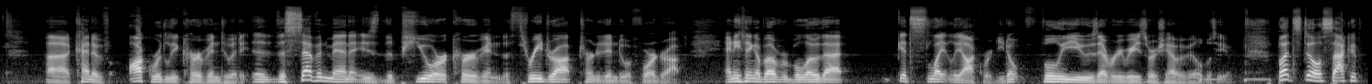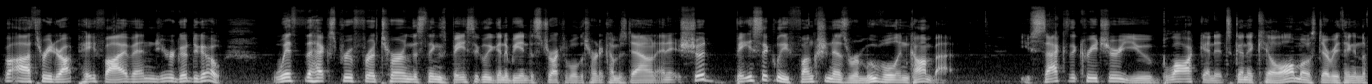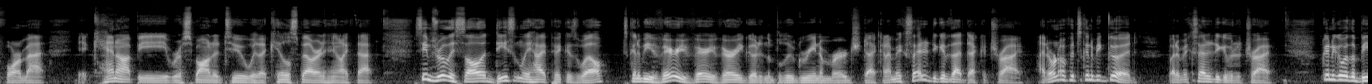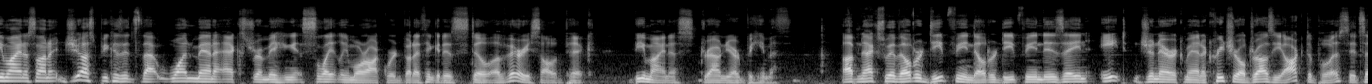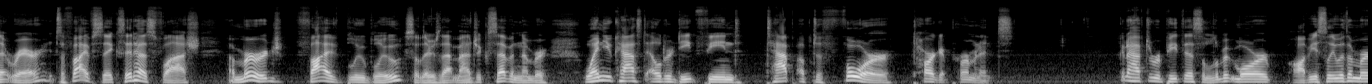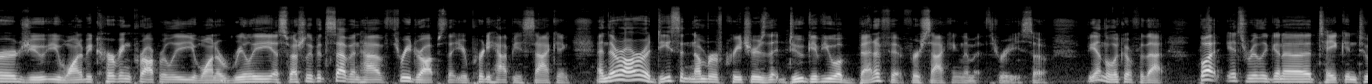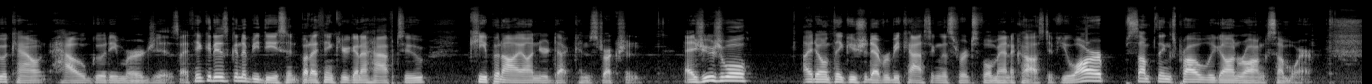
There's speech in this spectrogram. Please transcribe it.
uh, kind of awkwardly curve into it. Uh, the 7 mana is the pure curve in. The 3 drop, turn it into a 4 drop. Anything above or below that, gets slightly awkward. You don't fully use every resource you have available to you. But still, sack a uh, 3 drop, pay 5, and you're good to go. With the hexproof for a turn, this thing's basically going to be indestructible the turn it comes down, and it should basically function as removal in combat. You sack the creature, you block, and it's going to kill almost everything in the format. It cannot be responded to with a kill spell or anything like that. Seems really solid, decently high pick as well. It's going to be very, very, very good in the blue-green emerge deck, and I'm excited to give that deck a try. I don't know if it's going to be good, but I'm excited to give it a try. I'm going to go with a B minus on it just because it's that one mana extra, making it slightly more awkward, but I think it is still a very solid pick. B minus, Drownyard Behemoth. Up next, we have Elder Deep Fiend. Elder Deep Fiend is an 8 generic mana creature Eldrazi Octopus. It's at rare. It's a 5 6. It has Flash. Emerge, 5 blue blue. So there's that magic 7 number. When you cast Elder Deep Fiend, tap up to four target permanents. I'm gonna have to repeat this a little bit more. Obviously, with Emerge, you you want to be curving properly. You want to really, especially if it's seven, have three drops that you're pretty happy sacking. And there are a decent number of creatures that do give you a benefit for sacking them at three. So be on the lookout for that. But it's really gonna take into account how good Emerge is. I think it is gonna be decent, but I think you're gonna have to keep an eye on your deck construction. As usual, I don't think you should ever be casting this for its full mana cost. If you are, something's probably gone wrong somewhere.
